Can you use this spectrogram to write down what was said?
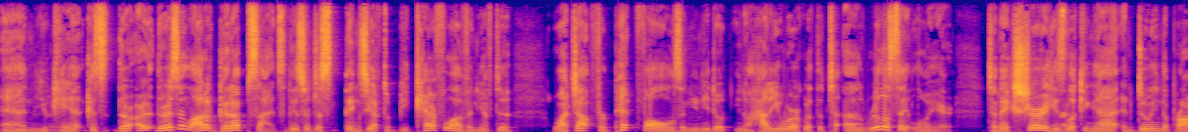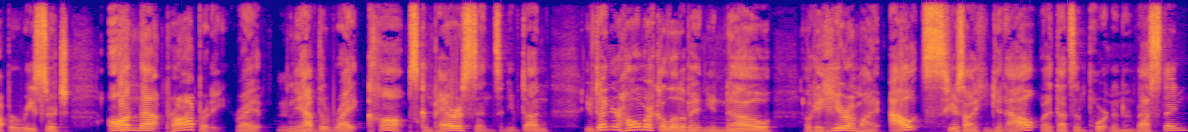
and you mm-hmm. can't because there are there is a lot of good upsides. So these are just things you have to be careful of, and you have to watch out for pitfalls and you need to you know how do you work with the t- uh, real estate lawyer to make sure he's right. looking at and doing the proper research on that property right mm-hmm. and you have mm-hmm. the right comps comparisons and you've done you've done your homework a little bit and you know okay here are my outs here's how i can get out right that's important in investing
